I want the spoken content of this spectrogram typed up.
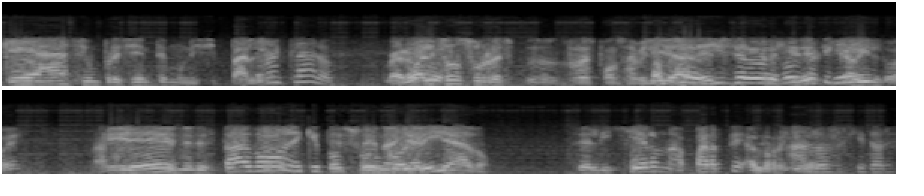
qué hace un presidente municipal, Ah, claro. Bueno, cuáles pues, son sus res- a responsabilidades, Presidente y cabildo, ¿eh? Así Eh, es. En el estado un equipo. es un colegiado. se eligieron aparte a los A regidores. los regidores.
